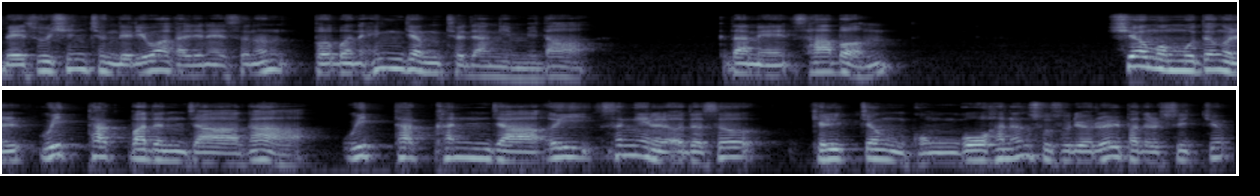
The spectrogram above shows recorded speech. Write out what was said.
매수 신청 대리와 관련해서는 법원 행정처장입니다. 그 다음에 4번 시험 업무 등을 위탁받은 자가 위탁한 자의 승인을 얻어서 결정 공고하는 수수료를 받을 수 있죠.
